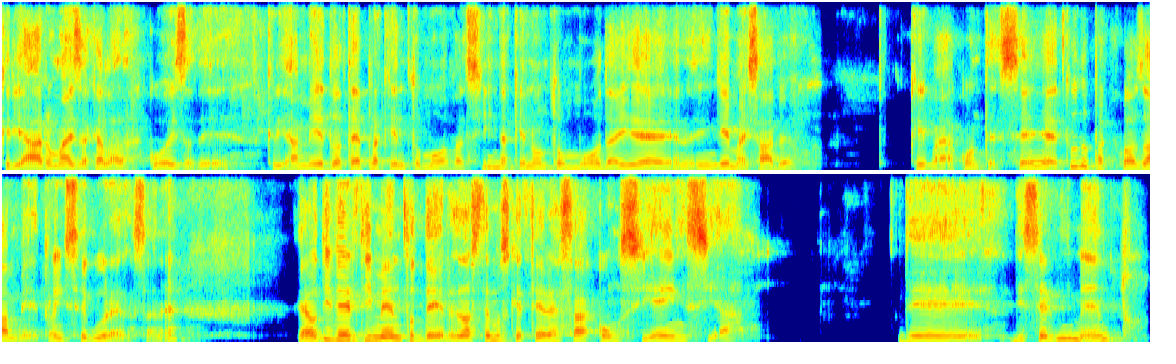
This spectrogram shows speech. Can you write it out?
criaram mais aquela coisa de criar medo até para quem tomou a vacina, quem não tomou, daí é, ninguém mais sabe o que vai acontecer, é tudo para causar medo, a insegurança, né? É o divertimento deles. Nós temos que ter essa consciência de discernimento.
